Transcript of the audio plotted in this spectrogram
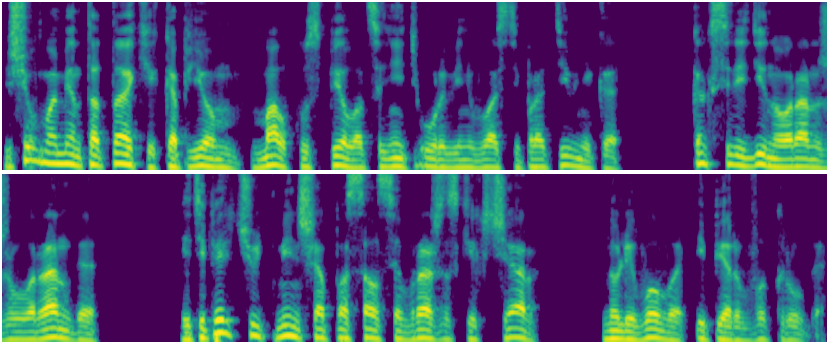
Еще в момент атаки копьем Малк успел оценить уровень власти противника как середину оранжевого ранга и теперь чуть меньше опасался вражеских чар нулевого и первого круга.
